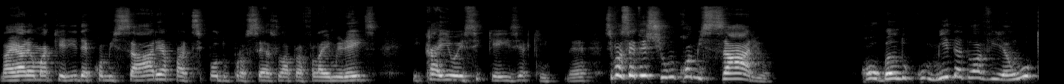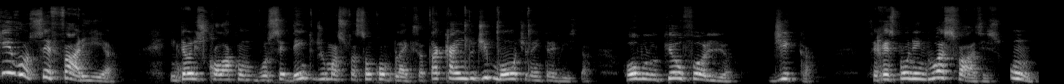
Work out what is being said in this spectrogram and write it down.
Nayara é uma querida, é comissária, participou do processo lá para Fly Emirates e caiu esse case aqui, né? Se você visse um comissário roubando comida do avião, o que você faria? Então eles colocam você dentro de uma situação complexa. Tá caindo de monte na entrevista. Rômulo, o que eu faria? Dica. Você responde em duas fases. Um,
